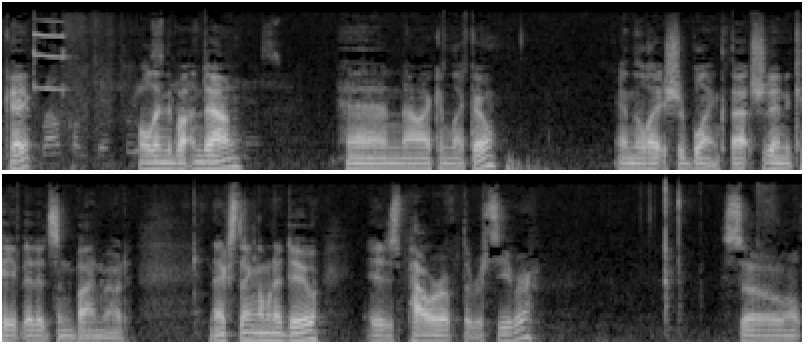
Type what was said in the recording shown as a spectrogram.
Okay, holding the button down, and now I can let go, and the light should blink. That should indicate that it's in bind mode. Next thing I'm going to do is power up the receiver. So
